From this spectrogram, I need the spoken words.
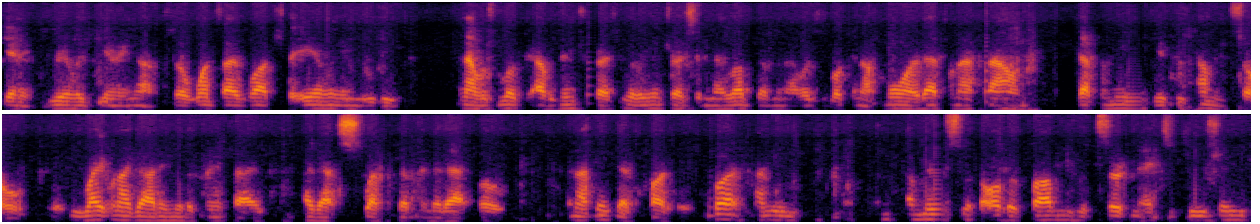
getting really gearing up. So once I watched the Alien movie, and I was look I was interested, really interested, and I loved them, and I was looking up more. That's when I found that Prometheus was coming. So right when I got into the franchise, I got swept up into that boat, and I think that's part of it. But I mean, amidst with all the problems with certain execution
